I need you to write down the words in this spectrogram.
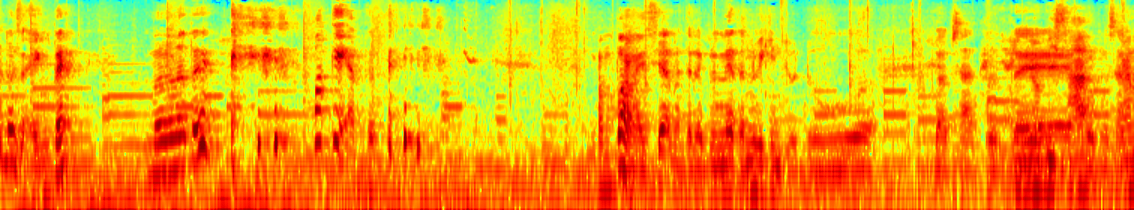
asdos aing teh. Mana teh? Pakai atuh. Gampang ya sih materi penelitian bikin judul. Bab satu teh juga bisa, rumusan. kan?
